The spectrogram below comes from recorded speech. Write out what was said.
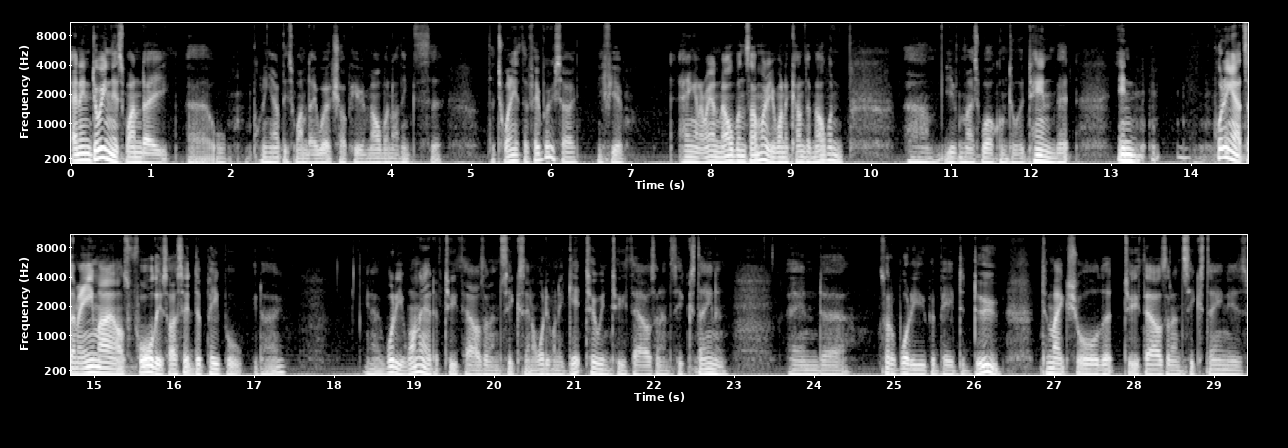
And in doing this one-day, uh, putting out this one-day workshop here in Melbourne, I think it's the the twentieth of February. So if you're hanging around Melbourne somewhere, you want to come to Melbourne, um, you're most welcome to attend. But in putting out some emails for this, I said to people, you know, you know, what do you want out of 2016 or what do you want to get to in 2016 and and uh, sort of what are you prepared to do to make sure that 2016 is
